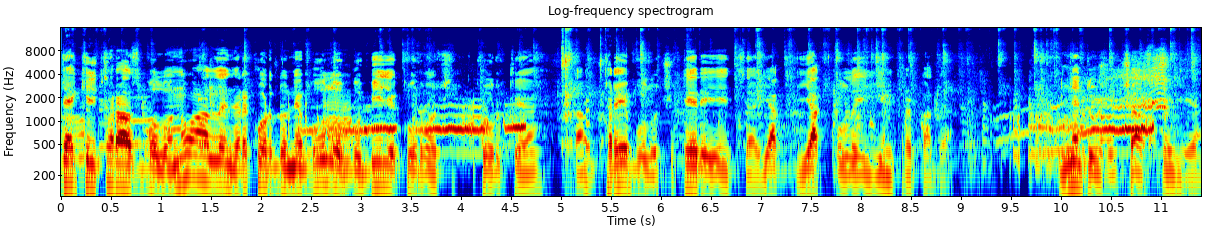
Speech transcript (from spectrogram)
Декілька разів було, ну але рекорду не було, бо білі куроч, курки там 3 було, 4 яйця, як, як коли їм припаде. Не дуже часто є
